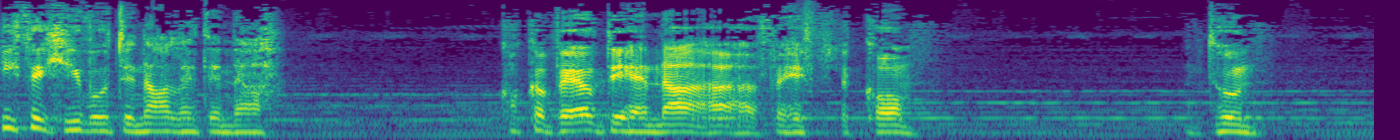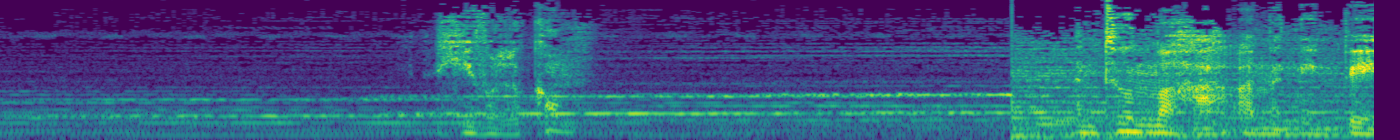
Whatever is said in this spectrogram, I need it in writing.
Hitha hivu denale dena. Kokavel dena a veif lekom tune. Hivolukom. Antun maha amanin be.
